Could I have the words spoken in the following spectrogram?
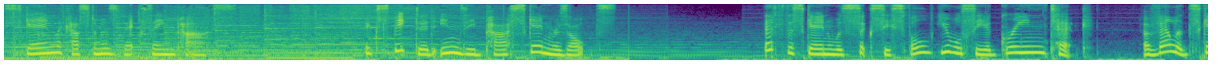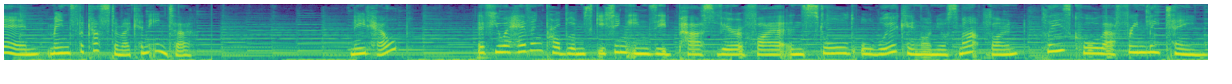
scan the customer's vaccine pass. Expected NZ Pass scan results. If the scan was successful, you will see a green tick. A valid scan means the customer can enter. Need help? If you are having problems getting NZ Pass Verifier installed or working on your smartphone, please call our friendly team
